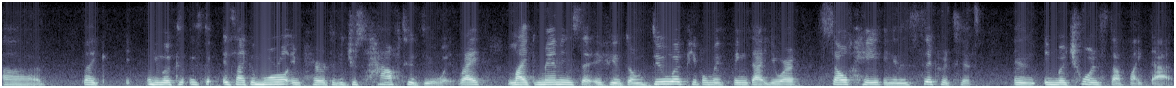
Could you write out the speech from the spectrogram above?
uh, like you know, it's, it's like a moral imperative. You just have to do it, right? Like Manning said, if you don't do it, people may think that you are self-hating and secretive and immature and stuff like that.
